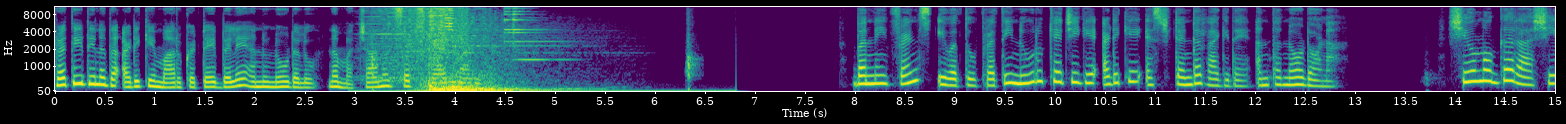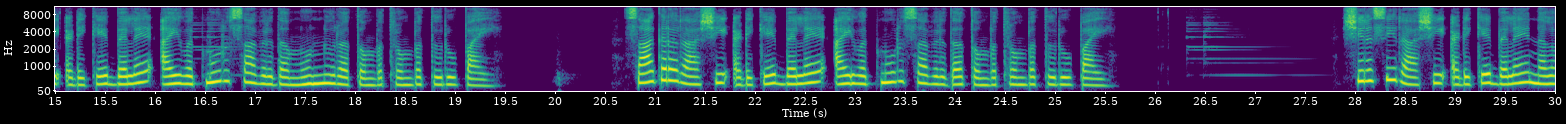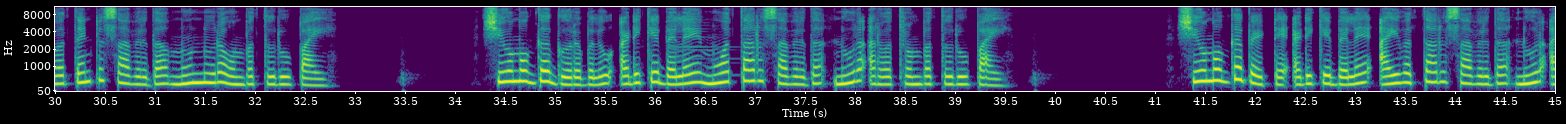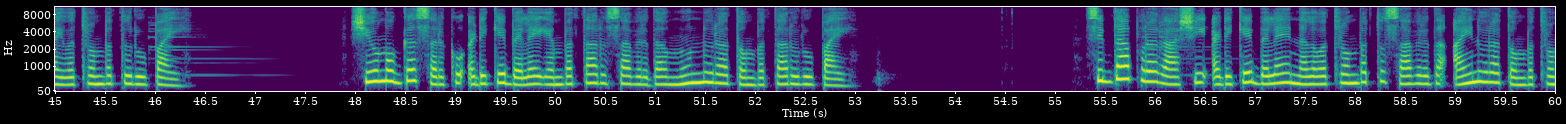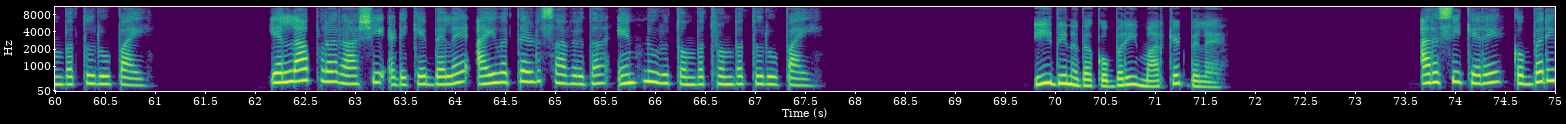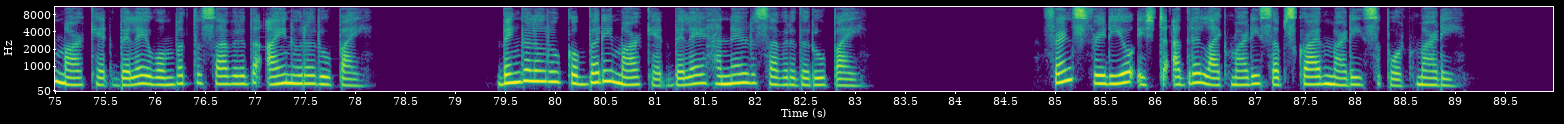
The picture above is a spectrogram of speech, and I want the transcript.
ಪ್ರತಿದಿನದ ಅಡಿಕೆ ಮಾರುಕಟ್ಟೆ ಬೆಲೆ ಅನ್ನು ನೋಡಲು ನಮ್ಮ ಚಾನೆಲ್ ಸಬ್ಸ್ಕ್ರೈಬ್ ಮಾಡಿ. ಬನ್ನಿ ಫ್ರೆಂಡ್ಸ್, ಇವತ್ತು ಪ್ರತಿ ನೂರು ಕೆಜಿಗೆ ಅಡಿಕೆ ಎಷ್ಟು ಟೆಂಡರ್ ಆಗಿದೆ ಅಂತ ನೋಡೋಣ. ಶಿವಮೊಗ್ಗ ರಾಶಿ ಅಡಿಕೆ ಬೆಲೆ ಐವತ್ಮೂರು ಸಾವಿರದ ಮುನ್ನೂರ ತೊಂಬತ್ತೊಂಬತ್ತು ರೂಪಾಯಿ. ಸಾಗರ ರಾಶಿ ಅಡಿಕೆ ಬೆಲೆ ಐವತ್ಮೂರು ಸಾವಿರದ ತೊಂಬತ್ತೊಂಬತ್ತು ರೂಪಾಯಿ. ಶಿರಸಿ ರಾಶಿ ಅಡಿಕೆ ಬೆಲೆ ನಲವತ್ತೆಂಟು ಸಾವಿರದ ಮುನ್ನೂರ ಒಂಬತ್ತು ರೂಪಾಯಿ. ಶಿವಮೊಗ್ಗ ಗೋರಬಲು ಅಡಿಕೆ ಬೆಲೆ ಮೂವತ್ತಾರು ಸಾವಿರದ ನೂರ ಅರವತ್ತೊಂಬತ್ತು ರೂಪಾಯಿ. ಶಿವಮೊಗ್ಗ ಪೇಟೆ ಅಡಿಕೆ ಬೆಲೆ ಐವತ್ತಾರು ಸಾವಿರದ ನೂರ ಐವತ್ತೊಂಬತ್ತು ರೂಪಾಯಿ. ಶಿವಮೊಗ್ಗ ಸರಕು ಅಡಿಕೆ ಬೆಲೆ ಎಂಬತ್ತಾರು ಸಾವಿರದ ಮುನ್ನೂರ ತೊಂಬತ್ತಾರು ರೂಪಾಯಿ. ಸಿದ್ದಾಪುರ ರಾಶಿ ಅಡಿಕೆ ಬೆಲೆ ನಲವತ್ತೊಂಬತ್ತು ಸಾವಿರದ ಐನೂರ ತೊಂಬತ್ತೊಂಬತ್ತು ರೂಪಾಯಿ. ಯಲ್ಲಾಪುರ ರಾಶಿ ಅಡಿಕೆ ಬೆಲೆ ಐವತ್ತೆರಡು ಸಾವಿರದ ಎಂಟುನೂರ ತೊಂಬತ್ತೊಂಬತ್ತು ರೂಪಾಯಿ. ಈ ದಿನದ ಕೊಬ್ಬರಿ ಮಾರ್ಕೆಟ್ ಬೆಲೆ. ಅರಸೀಕೆರೆ ಕೊಬ್ಬರಿ ಮಾರ್ಕೆಟ್ ಬೆಲೆ ಒಂಬತ್ತು ಸಾವಿರದ ಐನೂರ ರೂಪಾಯಿ. ಬೆಂಗಳೂರು ಕೊಬ್ಬರಿ ಮಾರ್ಕೆಟ್ ಬೆಲೆ ಹನ್ನೆರಡು ಸಾವಿರದ ರೂಪಾಯಿ. ಫ್ರೆಂಡ್ಸ್ ವಿಡಿಯೋ ಇಷ್ಟ ಆದರೆ ಲೈಕ್ ಮಾಡಿ ಸಬ್ಸ್ಕ್ರೈಬ್ ಮಾಡಿ ಸಪೋರ್ಟ್ ಮಾಡಿ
